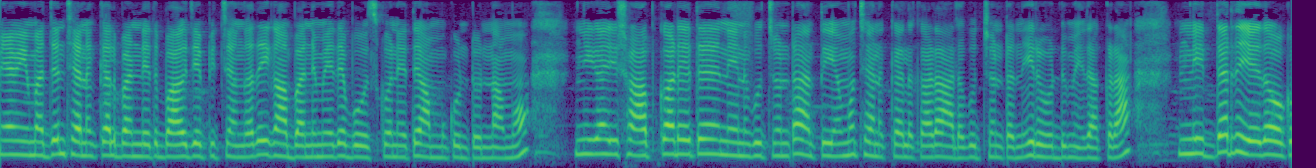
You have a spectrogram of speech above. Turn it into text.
మేము ఈ మధ్యన శనక్కాయల బండి అయితే బాగా చేపించాం కదా. ఇక ఆ బండి మీదే పోసుకొని అయితే అమ్ముకుంటున్నాము. ఇక ఈ షాప్ కాడ అయితే నేను కూర్చుంటా అత్తయ్య ఏమో శనక్కాయల కాడ ఆడ కూర్చుంటుంది ఈ రోడ్డు మీద అక్కడ. ఇద్దరిది ఏదో ఒక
